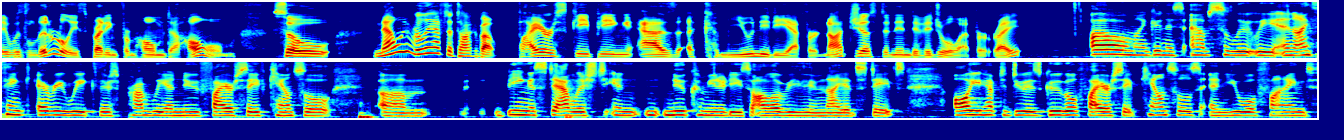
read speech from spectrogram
it was literally spreading from home to home. So now we really have to talk about firescaping as a community effort, not just an individual effort, right? Oh my goodness, absolutely. And I think every week there's probably a new fire safe council um, being established in new communities all over the United States. All you have to do is Google fire safe councils, and you will find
